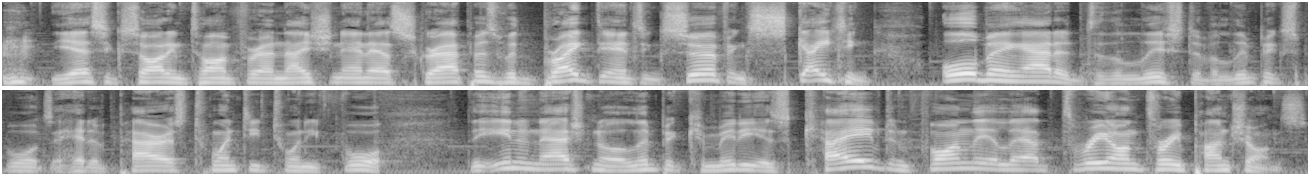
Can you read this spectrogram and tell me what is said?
Yes, exciting time for our nation and our scrappers with breakdancing, surfing, skating all being added to the list of Olympic sports ahead of Paris 2024. The International Olympic Committee has caved and finally allowed three on three punch ons.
